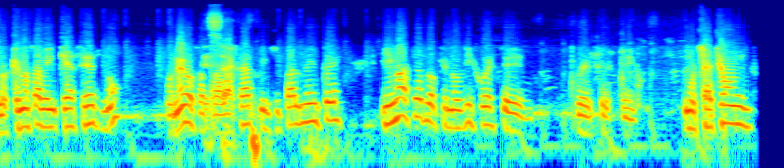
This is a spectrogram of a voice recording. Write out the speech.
a los que no saben qué hacer, ¿no? Ponernos a Exacto. trabajar principalmente y no hacer lo que nos dijo este, pues este muchachón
